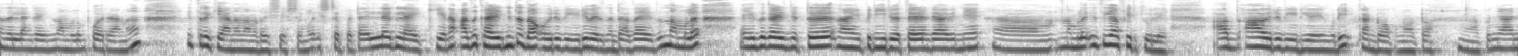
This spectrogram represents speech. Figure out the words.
അതെല്ലാം കഴിഞ്ഞ് നമ്മളും പോരാണ്. ഇത്രയൊക്കെയാണ് നമ്മുടെ വിശേഷങ്ങൾ ഇഷ്ടപ്പെട്ട എല്ലാവരും ലൈക്ക് ചെയ്യണം. അത് കഴിഞ്ഞിട്ട് ഇതാ ഒരു വീഡിയോ വരുന്നുണ്ട്. അതായത് നമ്മൾ ഇത് കഴിഞ്ഞിട്ട് പിന്നെ ഇരുപത്തേഴാം രാവിലെ നമ്മൾ ഇത് കാഫിരിക്കൂലേ അത് ആ ഒരു വീഡിയോയും കൂടി കണ്ടു നോക്കണം കേട്ടോ. അപ്പം ഞാൻ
